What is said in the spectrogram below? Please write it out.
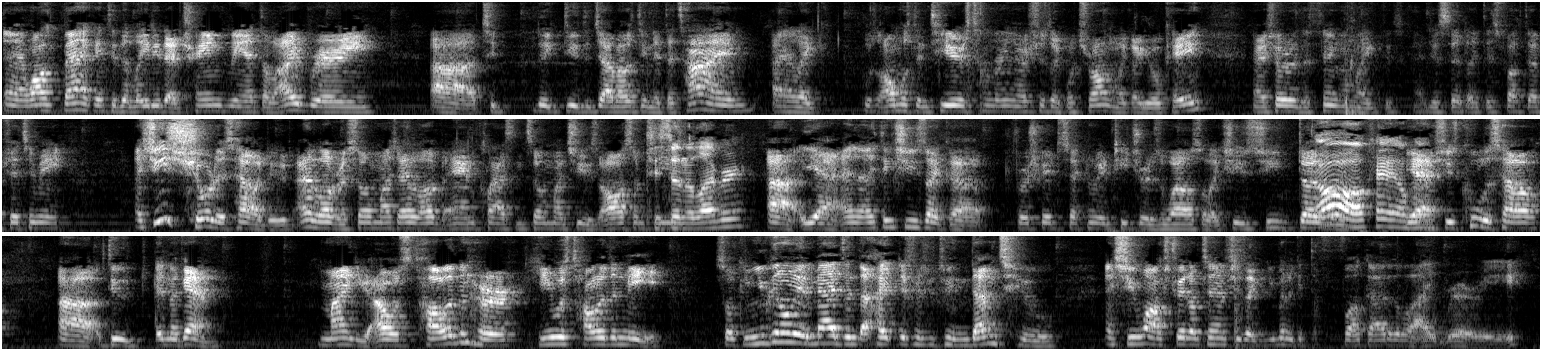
And I walked back into the lady that trained me at the library uh, to like, do the job I was doing at the time. I like was almost in tears, telling her she was like, "What's wrong? Like, are you okay?" And I showed her the thing. I'm like, "This guy just said like this fucked up shit to me." And she's short as hell, dude. I love her so much. I love Ann Klassen so much. She's awesome. She's still in the library. uh, yeah, and I think she's like a first grade, second grade teacher as well. So like she's she does. Oh, like- okay, okay. Yeah, she's cool as hell, uh, dude. And again, mind you, I was taller than her. He was taller than me. So can you can only imagine the height difference between them two. And she walked straight up to him. She's like, "You better get the fuck out of the library."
